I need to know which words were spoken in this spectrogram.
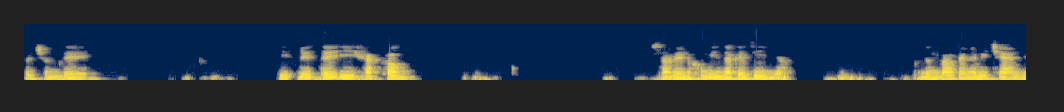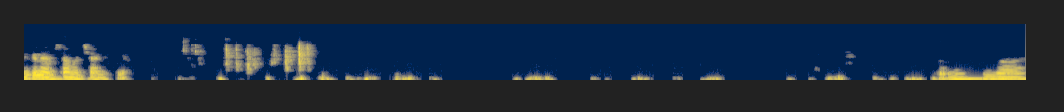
phần trăm d. Tiếp dti khác không? Sao đây nó không in ra cái gì nhỉ? Đừng bảo cái này bị tràn những cái này làm sao mà tràn được nhỉ? Rồi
